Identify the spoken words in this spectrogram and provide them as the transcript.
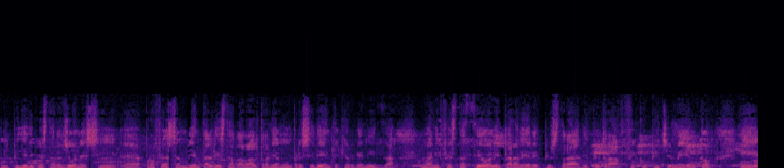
il PD di questa regione si eh, professa ambientalista, dall'altra abbiamo un presidente che organizza manifestazioni per avere più strade, più traffico, più cemento e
